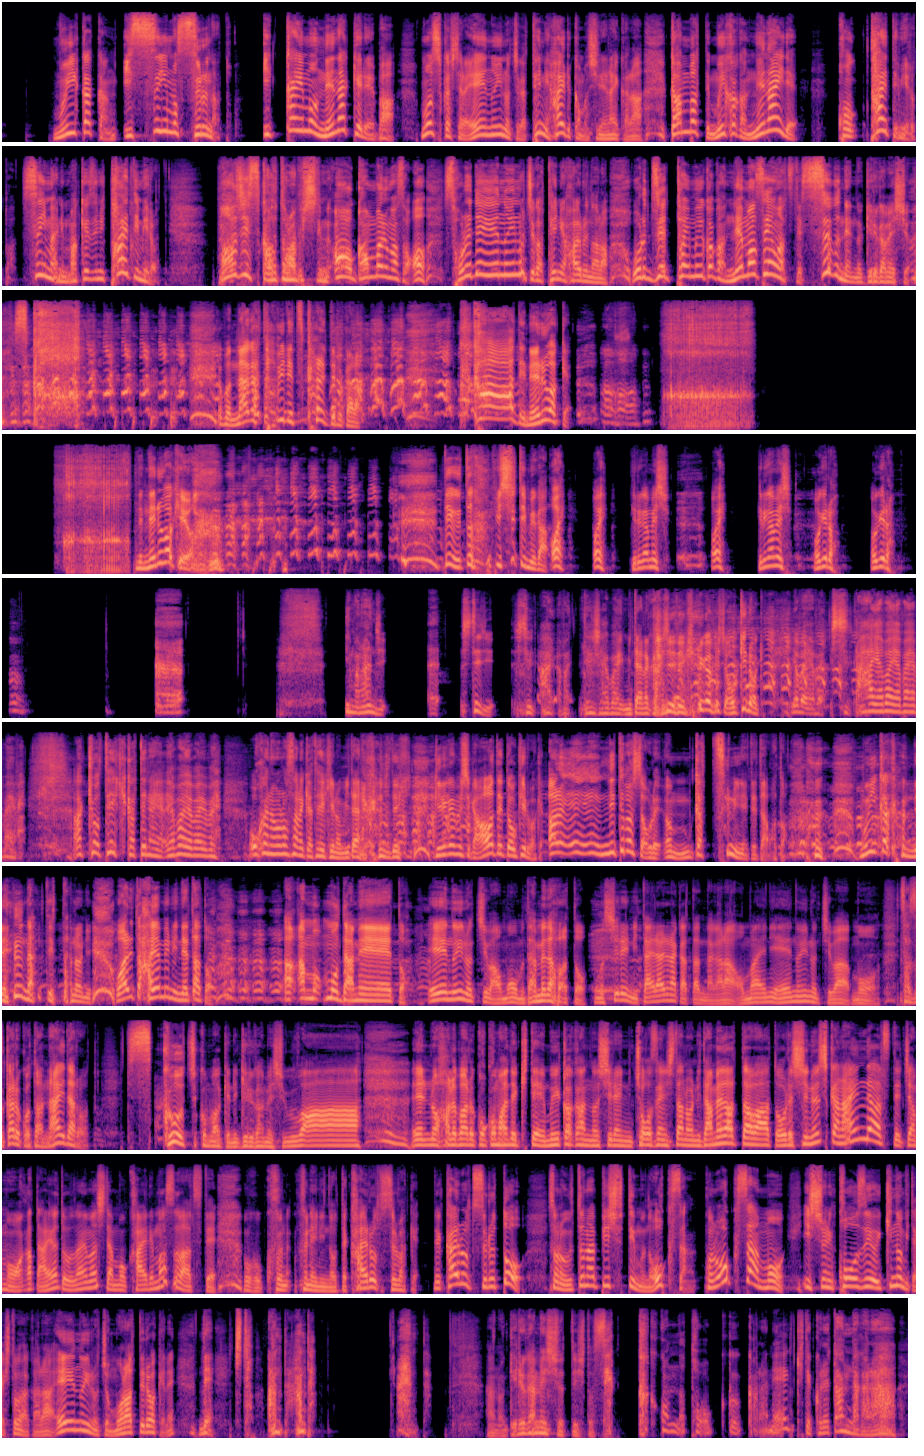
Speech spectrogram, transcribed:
6日間一睡もするなと。一回も寝なければもしかしたら永遠の命が手に入るかもしれないから頑張って6日間寝ないでこう耐えてみろと。睡魔に負けずに耐えてみろマジっすか？ウトナピしてみああ頑張ります。あそれで永遠の命が手に入るなら俺絶対6日間寝ませんわっつってすぐ寝んのギルガメッシュスカーやっぱ長旅で疲れてるから。クカーって寝るわけ。で寝るわけよ。でウトナピシュティムが「おいおいギルガメッシュおいギルガメッシュ起きろ起きろ。今何時？7時7時あやばい電車やばいみたいな感じでギルガメッシュ起きるわけ。やばいやばい。あやばいやばいやばいやばい。あ今日定期買ってないや。やばいやばいやばい。お金下ろさなきゃ定期のみたいな感じで ギルガメッシュが慌てて起きるわけ。あれえ寝てました？俺。うんがっつり寝てたわと。6日間寝るなって言ったのに割と早めに寝たと。ああもうもうダメと。永遠の命はもうダメだわと。もう試練に耐えられなかったんだからお前に永遠の命はもう授かることはないだろうと。すっごい落ち込むわけねギルガメッシュうわー。縁のはるばるここまで来て6日間の試練に挑戦したのにダメだったわと俺死ぬしかないんだっつってじゃあもう分かった。ありがとうございました。もう帰りますわっつって船に乗って帰ろうとするわけ。で帰ろうとするとそのウトナピシュティムの奥さんこの奥さんも一緒に洪水を生き延びた人だから永遠の命をもらってるわけね。でちょっとあんたあんたあんたあのギルガメッシュっていう人せっかくこんな遠くからね来てくれたんだから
